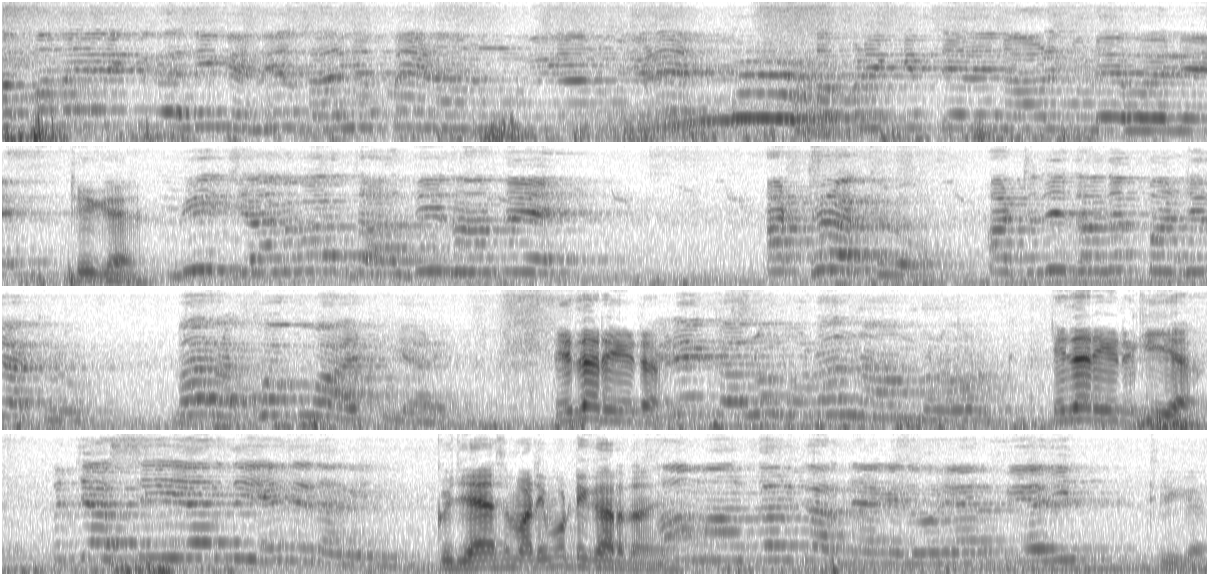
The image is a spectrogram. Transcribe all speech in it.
ਆਪਾਂ ਤਾਂ ਯਾਰ ਇੱਕ ਗੱਲ ਹੀ ਕਹਿੰਦੇ ਆ ਸਾਰੀਆਂ ਭੈਣਾਂ ਨੂੰ ਵੀਰਾਂ ਨੂੰ ਜਿਹੜੇ ਆਪਣੇ ਕਿੱਤੇ ਦੇ ਨਾਲ ਜੁੜੇ ਹੋਏ ਨੇ। ਠੀਕ ਹੈ। ਵੀ ਜਾਨਵਰ 10 ਦੀ ਥਾਂ ਤੇ 8 ਰੱਖ ਲਓ 8 ਦੀ ਥਾਂ ਤੇ 5 ਰੱਖ ਲਓ ਪਰ ਰੱਖੋ ਕੁਆਲਿਟੀ ਵਾਲੇ। ਇਹਦਾ ਰੇਟ? ਜਿਹੜੇ ਕੱਲ ਨੂੰ ਤੁਹਾਡਾ ਨਾਮ ਬਣਾਉਣ। ਇਹਦਾ ਰੇਟ ਕੀ ਆ? 85000 ਦੀ ਇਹ ਦੇ ਦਾਂਗੇ ਗੁਜੈਸ ਮਾੜੀ ਮੋਟੀ ਕਰ ਦਾਂਗੇ। ਹਾਂ ਮਾਨਤਾਨ ਕਰ ਦਿਆਂਗੇ 2000 ਰੁਪਏ ਜੀ। ਠੀਕ ਹੈ।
